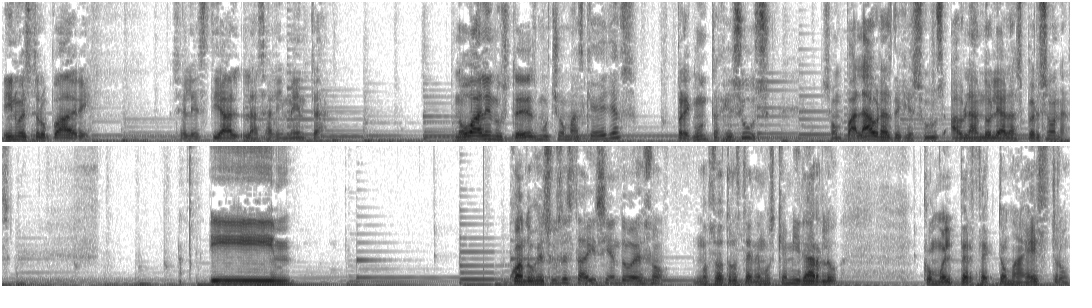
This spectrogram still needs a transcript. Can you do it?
y nuestro Padre celestial las alimenta. ¿No valen ustedes mucho más que ellas? Pregunta Jesús. Son palabras de Jesús hablándole a las personas. Y cuando Jesús está diciendo eso, nosotros tenemos que mirarlo como el perfecto maestro.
